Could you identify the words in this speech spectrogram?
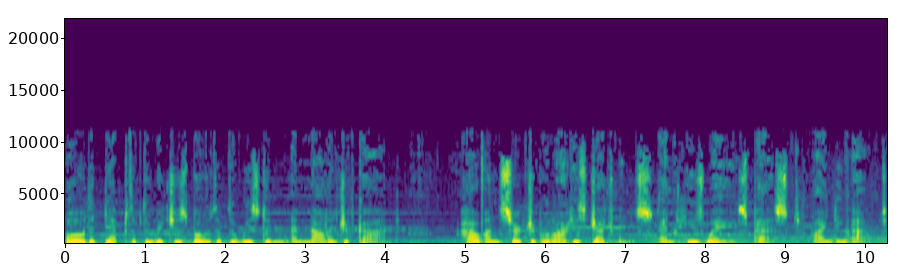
Oh, the depth of the riches both of the wisdom and knowledge of God! How unsearchable are his judgments and his ways past finding out.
